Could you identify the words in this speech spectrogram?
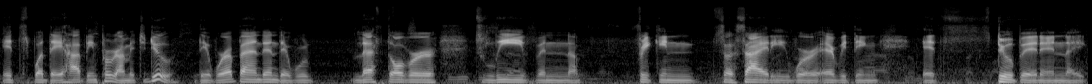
it's what they have been programmed to do. They were abandoned. They were left over to live in a freaking society where everything it's stupid and like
